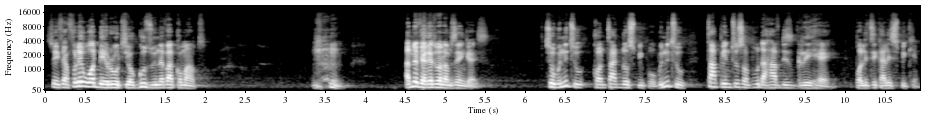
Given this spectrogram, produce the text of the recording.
So if you're following what they wrote, your goods will never come out. I don't know if you get what I'm saying, guys. So we need to contact those people. We need to tap into some people that have this gray hair, politically speaking,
